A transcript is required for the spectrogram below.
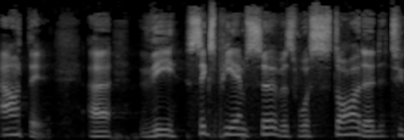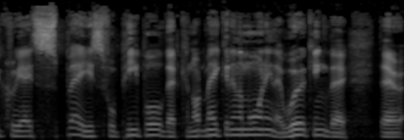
out there. Uh, the 6 p.m. service was started to create space for people that cannot make it in the morning. They're working, they're, they're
